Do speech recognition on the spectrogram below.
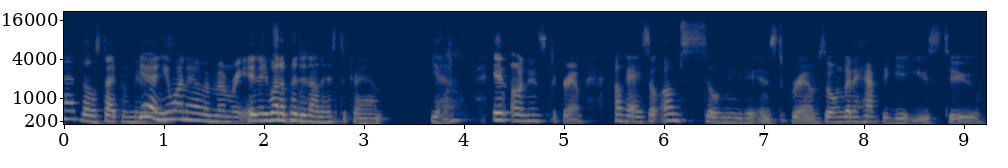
have those type of memories. Yeah, and you want to have a memory. And you want to put it on Instagram. Yeah, and on Instagram. Okay, so I'm so new to Instagram, so I'm gonna have to get used to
